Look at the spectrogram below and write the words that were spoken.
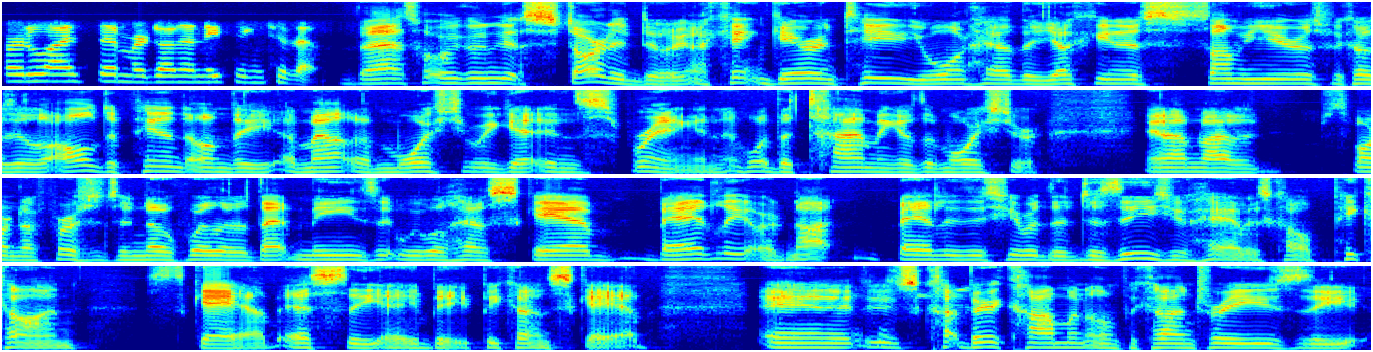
fertilized them or done anything to them. That's what we're going to get started doing. I can't guarantee you won't have the yuckiness some years because it'll all depend on the amount of moisture we get in the spring and what the timing of the moisture. And I'm not a smart enough person to know whether that means that we will have scab badly or not badly this year. But the disease you have is called pecan scab, S C A B, pecan scab. And it is co- very common on pecan trees. The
